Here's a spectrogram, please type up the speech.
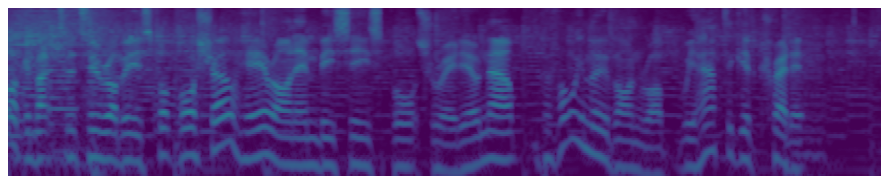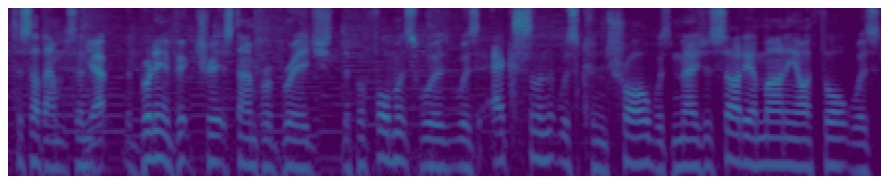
Welcome back to the Two Robbies football show here on NBC Sports Radio. Now, before we move on, Rob, we have to give credit to Southampton. Yep. The brilliant victory at Stamford Bridge. The performance was was excellent, it was controlled, was measured. Sadio Mane, I thought, was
